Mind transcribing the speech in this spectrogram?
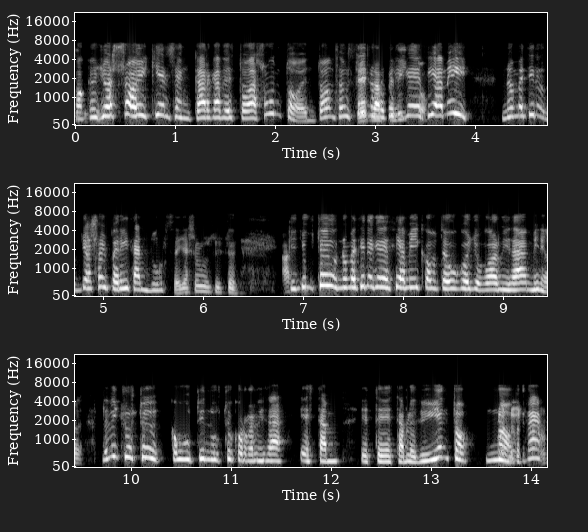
porque yo soy quien se encarga de estos asuntos. Entonces usted es no me tiene que decir a mí. No me tiene, yo soy perita en dulce, ya se lo dice usted. Ah. Que yo- usted no me tiene que decir a mí cómo tengo que organizar. Mire, ¿le he dicho a usted cómo tiene usted que organizar esta- este establecimiento? No, ¿verdad?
